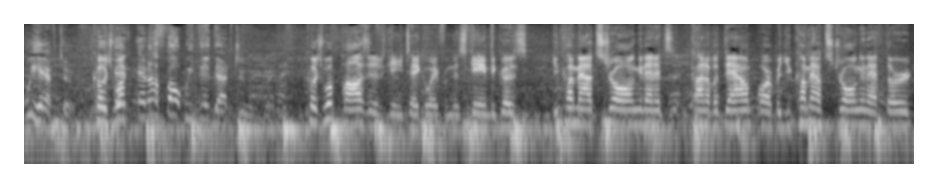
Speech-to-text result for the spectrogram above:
We have to. Coach, what- And, and I thought we did that too. Coach, what positives can you take away from this game? Because you come out strong, and then it's kind of a down part, but you come out strong in that third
